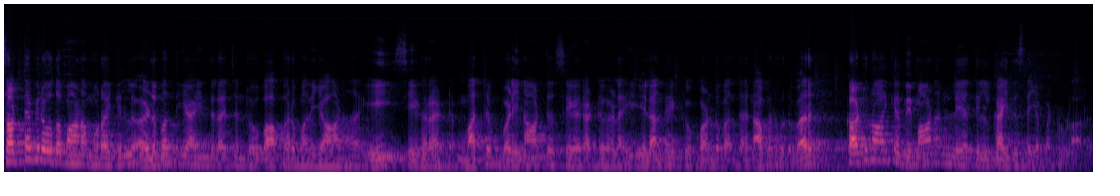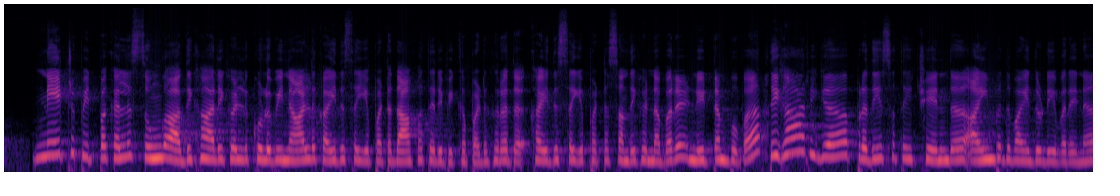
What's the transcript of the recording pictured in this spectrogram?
சட்டவிரோதமான முறையில் எழுபத்தி ஐந்து லட்சம் ரூபாய் பெறுமதியான இ சிகரெட் மற்றும் வெளிநாட்டு சிகரெட்டுகளை இலங்கைக்கு கொண்டு வந்த நபர் ஒருவர் கட்டுநாயக்க விமான நிலையத்தில் கைது செய்யப்பட்டுள்ளார். நேற்று பிற்பகல் சுங்க அதிகாரிகள் குழுவினால் கைது செய்யப்பட்டதாக தெரிவிக்கப்படுகிறது. கைது செய்யப்பட்ட சந்தேக நபர் நிட்டம்புவ திகாரிய பிரதேசத்தைச் சேர்ந்த ஐம்பது வயதுடையவர் என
